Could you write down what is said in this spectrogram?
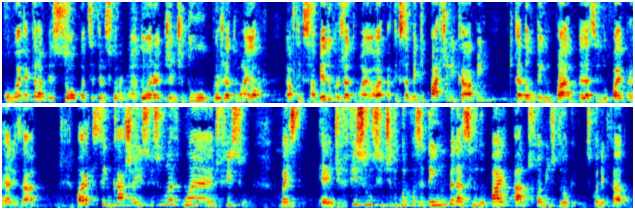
como é que aquela pessoa pode ser transformadora diante do projeto maior. Ela tem que saber do projeto maior, ela tem que saber que parte lhe cabe, que cada um tem um, pai, um pedacinho do pai para realizar a hora que você encaixa isso, isso não é, não é difícil, mas é difícil no sentido quando você tem um pedacinho do pai absolutamente desconectado.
